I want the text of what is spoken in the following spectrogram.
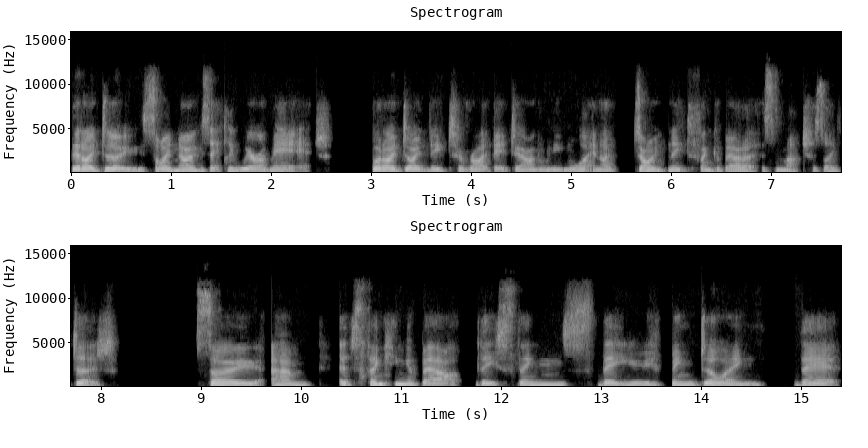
that I do. So I know exactly where I'm at, but I don't need to write that down anymore. And I don't need to think about it as much as I did. So um, it's thinking about these things that you've been doing that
